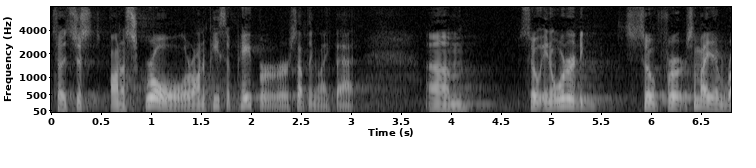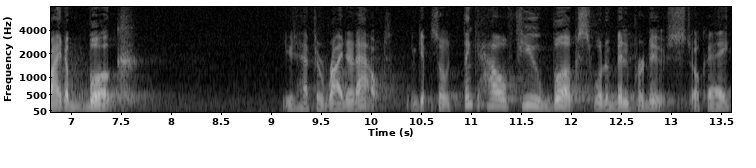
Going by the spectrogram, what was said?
So it's just on a scroll or on a piece of paper or something like that. Um, so in order to, so for somebody to write a book, you'd have to write it out. Get, so think how few books would have been produced, okay?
